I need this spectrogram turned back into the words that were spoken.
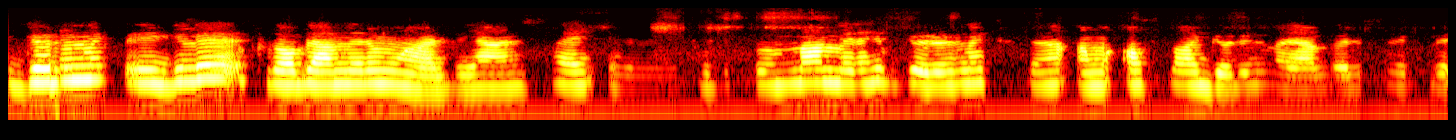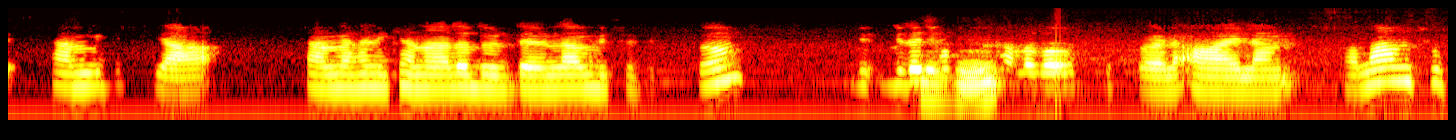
görünmekle ilgili problemlerim vardı. Yani şey, e, çocukluğumdan beri hep görünmek isteyen ama asla görünmeyen böyle sürekli sen bir git ya, sen ve hani kenarda dur denilen bir çocuktum. Bir, bir de çok hı hı. kalabalıktık böyle ailem falan. Çok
